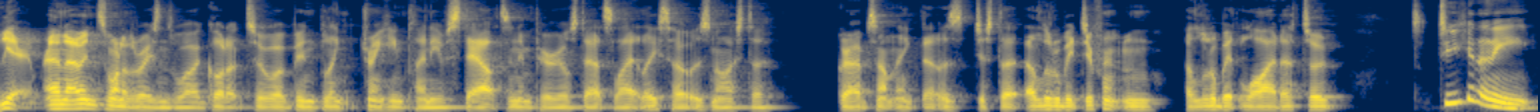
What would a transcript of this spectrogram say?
Yeah, and I mean it's one of the reasons why I got it too. I've been blink, drinking plenty of stouts and imperial stouts lately, so it was nice to grab something that was just a, a little bit different and a little bit lighter too. Do you get any?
